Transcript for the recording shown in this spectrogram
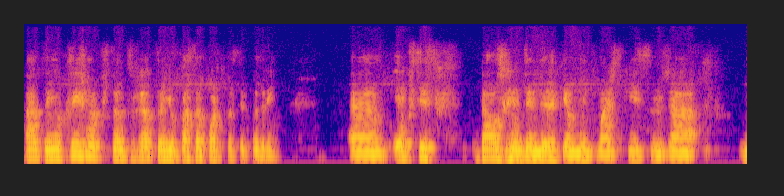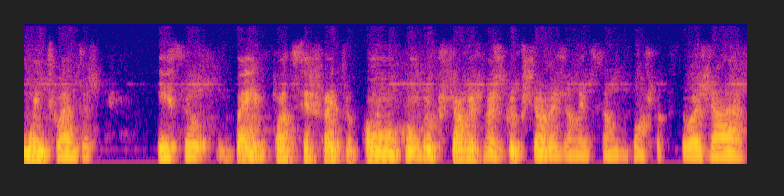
ah, tenho o crisma, portanto já tenho o passaporte para ser padrinho. Um, é preciso dar-lhes a entender que é muito mais que isso já muito antes. Isso, bem, pode ser feito com, com grupos jovens, mas grupos jovens geralmente são bons para pessoas já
